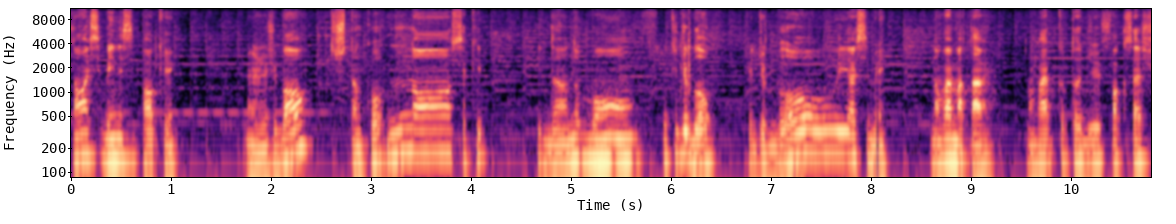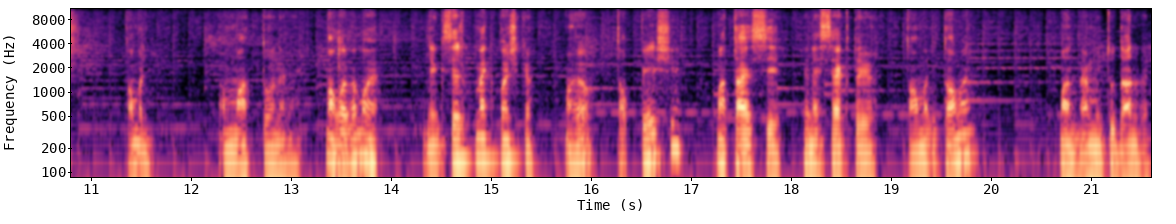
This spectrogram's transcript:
Dá um Ice Beam nesse Palkia aí. Energy Ball. Estancou. Nossa, que, que dano bom. Wicked Blow. Wicked Blow e Ice Beam. Não vai matar, velho. Não vai porque eu tô de Fox Sash. Toma ali. Não matou, né, velho? Não, agora vai morrer. Nem que seja com o Mac Punch aqui, ó. Morreu. Tá o peixe. Matar esse Genesecto aí, ó. Toma ali, toma. Mano, é muito dano, velho.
